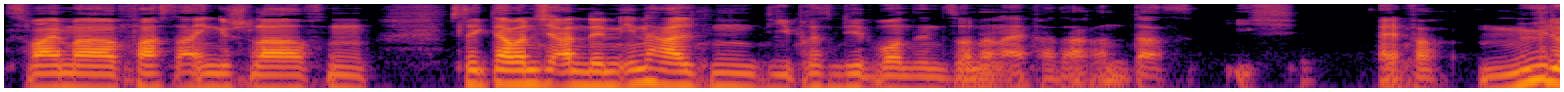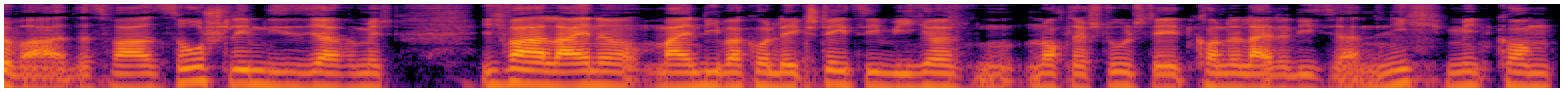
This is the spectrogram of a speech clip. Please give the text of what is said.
zweimal fast eingeschlafen. Es liegt aber nicht an den Inhalten, die präsentiert worden sind, sondern einfach daran, dass ich einfach müde war. Das war so schlimm dieses Jahr für mich. Ich war alleine, mein lieber Kollege Stezi, wie hier noch der Stuhl steht, konnte leider dieses Jahr nicht mitkommen.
